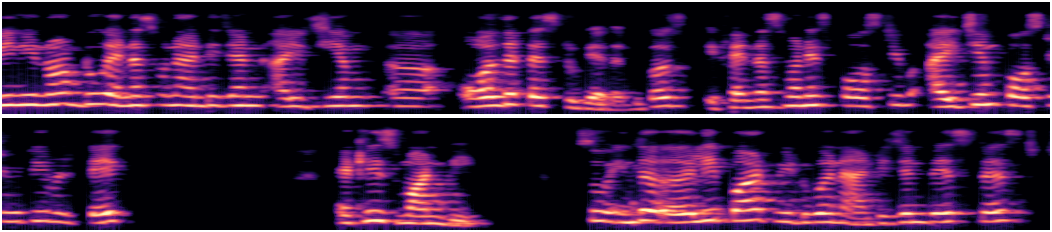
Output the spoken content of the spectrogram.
we need not do NS1 antigen, IgM, uh, all the tests together because if NS1 is positive, IgM positivity will take at least one week. So in the early part, we do an antigen-based test.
